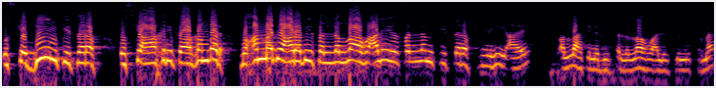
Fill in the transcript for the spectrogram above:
اس کے دین کی طرف، اس کے آخری پیغمبر محمد عربی صلی اللہ علیہ وسلم کی طرف نہیں آئے۔ تو اللہ کے نبی صلی اللہ علیہ وسلم نے فرمایا،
